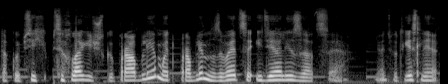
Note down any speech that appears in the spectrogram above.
такую псих- психологическую проблему. Эта проблема называется идеализация. Понимаете, вот если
